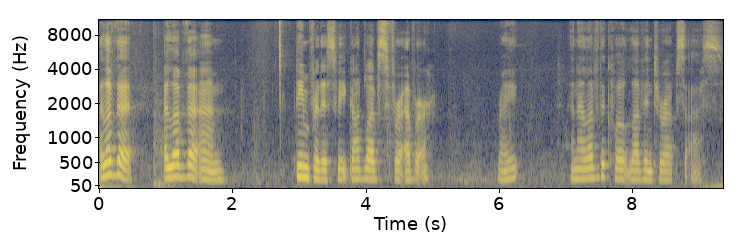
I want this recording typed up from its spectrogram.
I love the I love the um, theme for this week. God loves forever, right? And I love the quote, "Love interrupts us."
